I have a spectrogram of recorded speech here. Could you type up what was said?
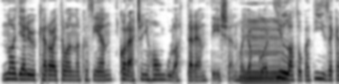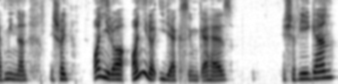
nagy erőkkel rajta vannak az ilyen karácsonyi hangulatteremtésen, hogy Hmm. akkor illatokat, ízeket, minden, és hogy annyira, annyira igyekszünk ehhez, és régen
